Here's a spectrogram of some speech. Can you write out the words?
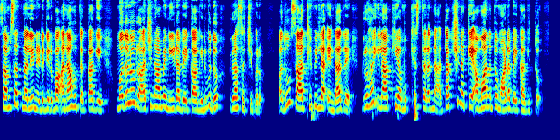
ಸಂಸತ್ನಲ್ಲಿ ನಡೆದಿರುವ ಅನಾಹುತಕ್ಕಾಗಿ ಮೊದಲು ರಾಜೀನಾಮೆ ನೀಡಬೇಕಾಗಿರುವುದು ಗೃಹ ಸಚಿವರು. ಅದು ಸಾಧ್ಯವಿಲ್ಲ ಎಂದಾದರೆ ಗೃಹ ಇಲಾಖೆಯ ಮುಖ್ಯಸ್ಥರನ್ನ ತಕ್ಷಣಕ್ಕೆ ಅಮಾನತು ಮಾಡಬೇಕಾಗಿತ್ತು.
